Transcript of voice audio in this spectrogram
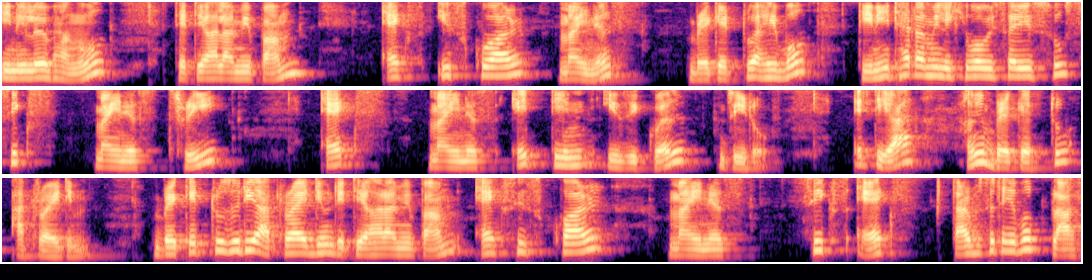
তিনিলৈ ভাঙোঁ, তেতিয়াহ'লে আমি পাম এক্স স্কোৱাৰ মাইনাছ ব্ৰেকেটটো আহিব। তিনি ঠাইত আমি লিখিব বিচাৰিছোঁ six minus three, x minus eighteen is equal zero' এতিয়া আমি ব্ৰেকেটটো আঁতৰাই দিম। ব্ৰেকেটটো যদি আঁতৰাই দিওঁ, তেতিয়াহ'লে আমি পাম x square minus six x, তাৰপিছতে আহিব প্লাছ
